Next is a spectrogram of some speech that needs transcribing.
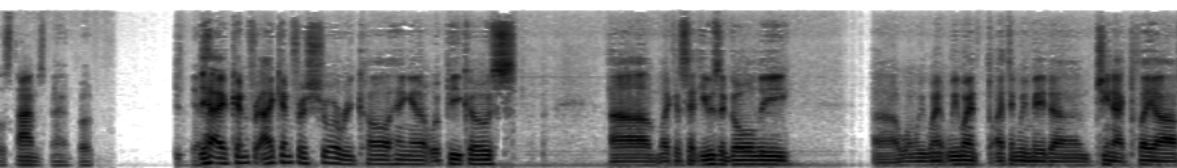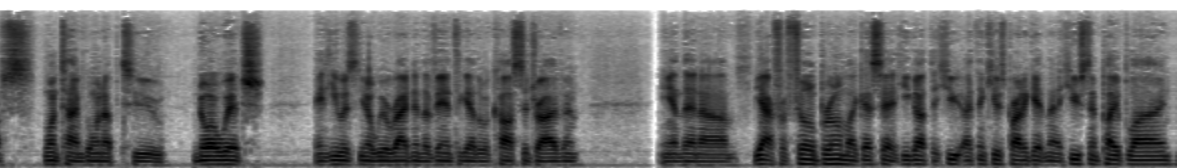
those times, man. But yeah. yeah, I can for, I can for sure recall hanging out with Picos. Um, like I said, he was a goalie. Uh, when we went, we went. I think we made um, GNAC playoffs one time going up to Norwich, and he was, you know, we were riding in the van together with Costa driving, and then, um, yeah, for Phil Broom, like I said, he got the. I think he was part of getting that Houston pipeline.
